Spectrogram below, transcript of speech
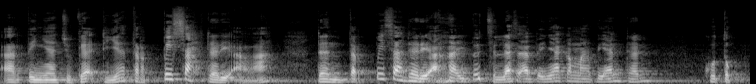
artinya juga dia terpisah dari Allah dan terpisah dari Allah itu jelas artinya kematian dan kutuk.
